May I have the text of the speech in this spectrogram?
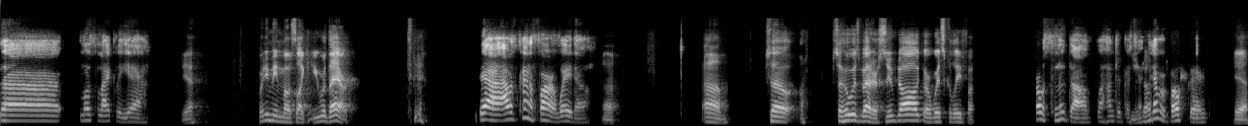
Uh most likely, yeah. Yeah. What do you mean most likely? You were there. Yeah, I was kind of far away though. Oh. Um. So so who was better, Snoop Dogg or Wiz Khalifa? Oh, Snoop Dogg, 100%. They were both good, Yeah.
